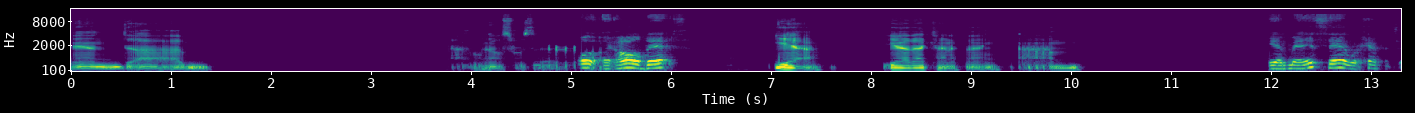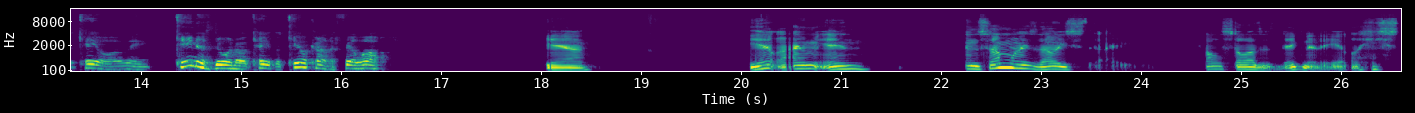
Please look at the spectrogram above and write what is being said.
and um, what else was there? Oh, all that. Yeah, yeah, that kind of thing. Um, yeah, man, it's sad what happened to Kel. I mean, Kenan's doing okay, but Kel kind of fell off. Yeah, yeah. I'm in. In some ways, though, he's Kel still has his dignity at least.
